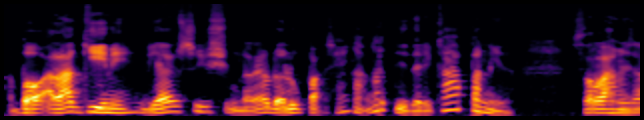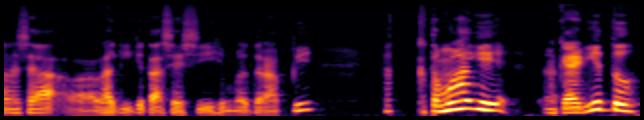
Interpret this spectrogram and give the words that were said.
bawa lagi nih dia sih sebenarnya udah lupa. Saya nggak ngerti dari kapan gitu. Setelah misalnya saya uh, lagi kita sesi hipnoterapi ya ketemu lagi nah, kayak gitu.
